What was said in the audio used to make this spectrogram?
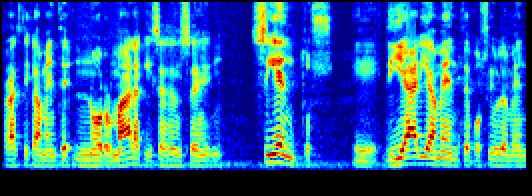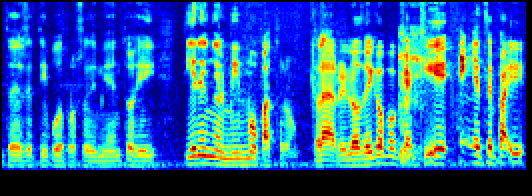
prácticamente normal, aquí se hacen cientos diariamente posiblemente de ese tipo de procedimientos y tienen el mismo patrón. Claro, y lo digo porque aquí en este país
